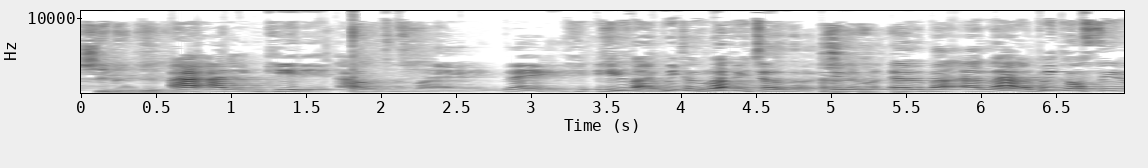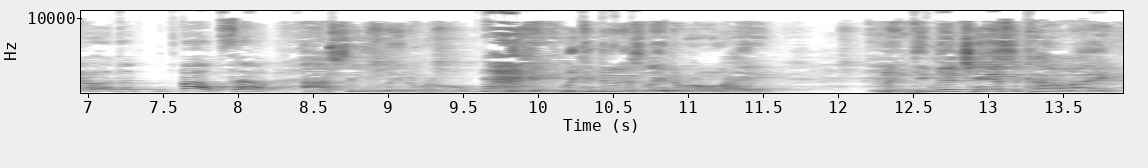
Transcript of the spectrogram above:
She didn't get it. I, I didn't get it. I was just like, dang. He, he's like, we just love each other at about Atlanta. We go see the, the folks. So I'll see you later on. We can we can do this later on. Like, give me a chance to kind of like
